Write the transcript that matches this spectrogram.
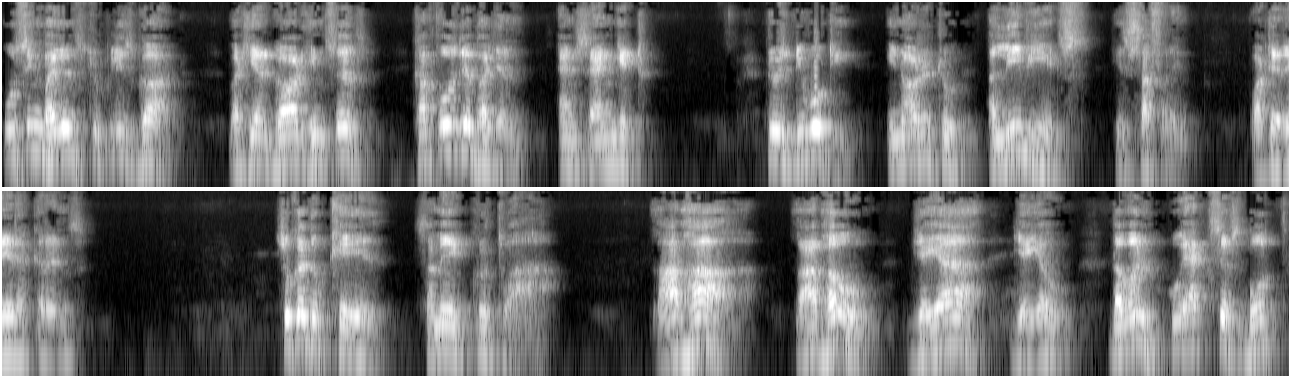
who sing bhajans to please God. But here God himself composed a bhajan and sang it to his devotee in order to alleviate his suffering. What a rare occurrence. Sukha same krutva. Labha, labhau, jaya, jayau. The one who accepts both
